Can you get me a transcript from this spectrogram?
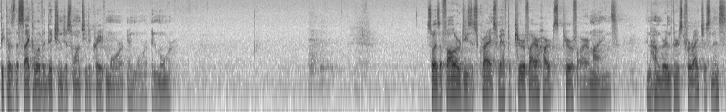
because the cycle of addiction just wants you to crave more and more and more. So, as a follower of Jesus Christ, we have to purify our hearts, purify our minds, and hunger and thirst for righteousness,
